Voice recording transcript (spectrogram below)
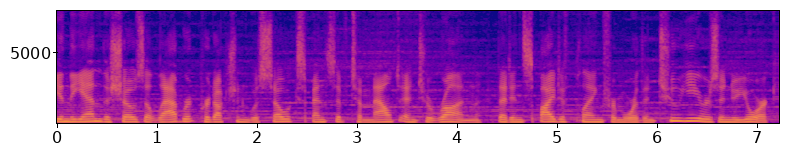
In the end, the show's elaborate production was so expensive to mount and to run that, in spite of playing for more than two years in New York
